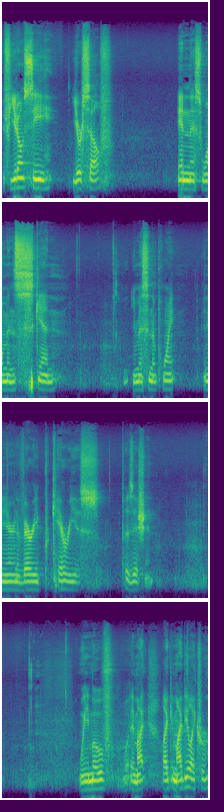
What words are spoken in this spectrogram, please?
If you don't see yourself in this woman's skin, you're missing the point, and you're in a very precarious position. We move, it might, like, it might be like her,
